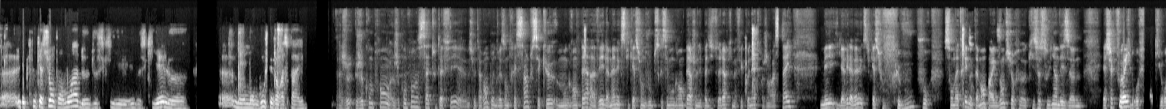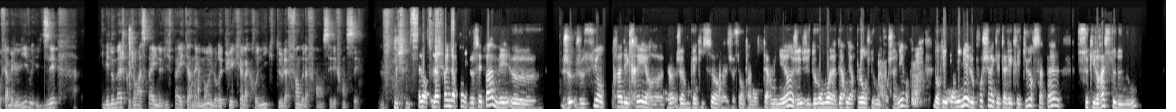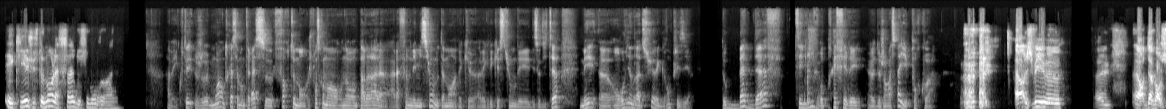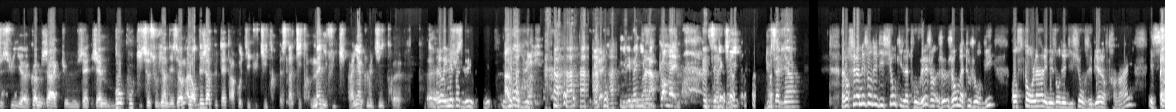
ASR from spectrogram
l'explication pour moi de, ce qui est, de ce qui est le, mon, goût chez Jean Raspail. Ah, je, comprends, je comprends ça tout à fait, Monsieur Tarpan, pour une raison très simple, c'est que mon grand-père avait la même explication de vous, puisque c'est mon grand-père, je ne l'ai pas dit tout à l'heure, qui m'a fait connaître Jean Raspail mais il avait la même explication que vous pour son attrait, notamment par exemple sur euh, qui se souvient des hommes. Et à chaque fois qu'il refermait le livre, il disait il est dommage que Jean Raspail ne vive pas éternellement, il aurait pu écrire la chronique de la fin de la France et des Français. Alors, la fin de la France, je ne sais pas, mais euh, je, suis en train d'écrire, euh, j'ai un bouquin qui sort, là, je suis en train d'en terminer un, j'ai devant moi la dernière planche de mon prochain livre, donc il est terminé, le prochain qui est à l'écriture s'appelle Ce qu'il reste de nous, et qui est justement la fin de ce monde rural. Ah bah écoutez, moi en tout cas ça m'intéresse euh, fortement. Je pense qu'on en, parlera à la, fin de l'émission, notamment avec, euh, avec les questions des, auditeurs, mais euh, on reviendra dessus avec grand plaisir. Donc Bad Daf, tes livres préférés de Jean Raspail et pourquoi? Alors je vais alors d'abord, je suis comme Jacques, j'aime beaucoup qui se souvient des hommes. Alors déjà peut-être à côté du titre, c'est un titre magnifique, rien que le titre. Alors il n'est pas de lui. Il ah bon pas eh ben, Il est magnifique quand même. C'est de qui? D'où ça vient? Alors c'est la maison d'édition qui l'a trouvé. Jean, m'a toujours dit, en ce temps-là, les maisons d'édition faisaient bien leur travail. Et c'est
